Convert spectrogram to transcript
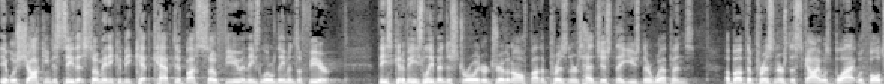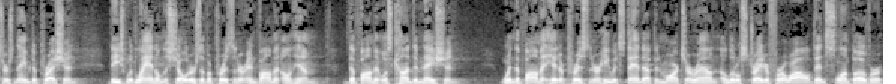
It was shocking to see that so many could be kept captive by so few and these little demons of fear. These could have easily been destroyed or driven off by the prisoners had just they used their weapons. Above the prisoners, the sky was black with vultures named Depression. These would land on the shoulders of a prisoner and vomit on him. The vomit was condemnation. When the vomit hit a prisoner, he would stand up and march around a little straighter for a while, then slump over,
